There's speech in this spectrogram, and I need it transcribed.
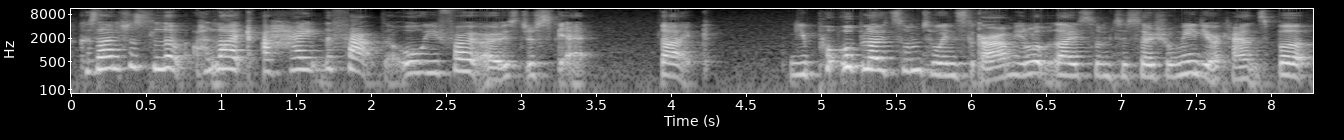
because I just look like, I hate the fact that all your photos just get like, you put upload some to Instagram, you'll upload some to social media accounts, but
